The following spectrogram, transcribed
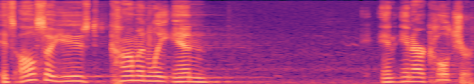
It's also used commonly in, in, in our culture.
